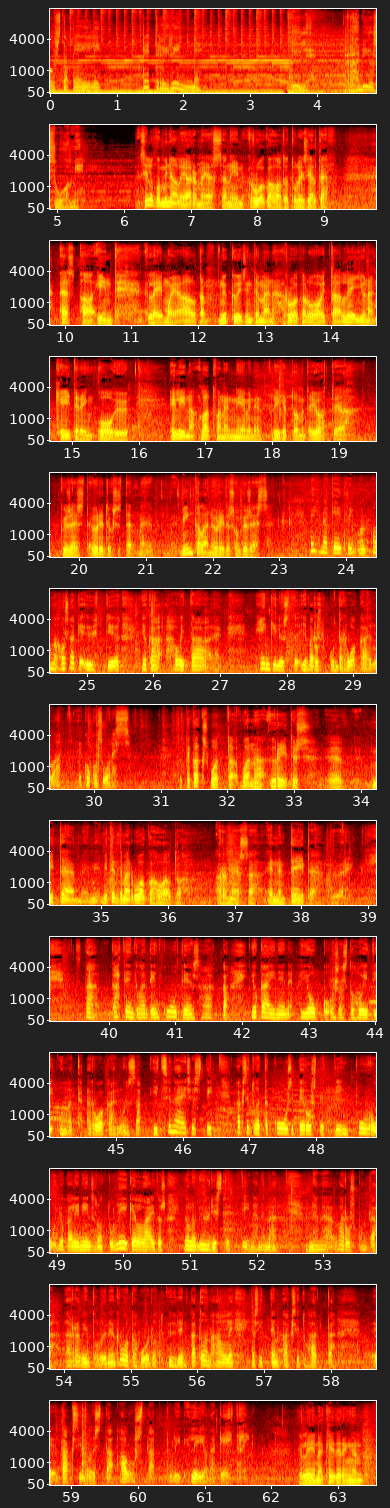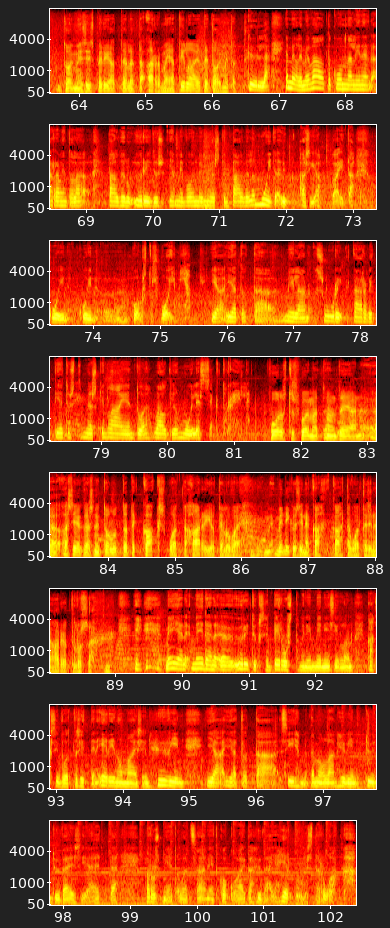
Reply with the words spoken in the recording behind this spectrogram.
Taustapeili. Petri Rinne. Yle. Radio Suomi. Silloin kun minä olin armeijassa, niin ruokahuolto tuli sieltä SA Int-leimojen alta. Nykyisin tämän ruokailu hoitaa Leijona Catering Oy. Elina Latvanen-Nieminen, liiketoimintajohtaja kyseisestä yrityksestä. Minkälainen yritys on kyseessä? Leijona Catering on oma osakeyhtiö, joka hoitaa henkilöstö- ja varuskuntaruokailua koko Suomessa. Olette kaksi vuotta vanha yritys. Mitä, miten tämä ruokahuolto armeijassa ennen teitä pyöri? 2006 saakka jokainen joukko-osasto hoiti omat ruokailunsa itsenäisesti. 2006 perustettiin Puru, joka oli niin sanottu liikelaitos, jolloin yhdistettiin nämä, nämä varuskuntaravintoloiden ruokahuodot yhden katon alle ja sitten 2012 alusta tuli Leijona Catering. Leena Catering toimii siis periaatteella, että armeija tilaa ja te toimitatte. Kyllä. Ja me olemme valtakunnallinen ravintolapalveluyritys ja me voimme myöskin palvella muita asiakkaita kuin, kuin puolustusvoimia. Ja, ja tota, meillä on suuri tarve tietysti myöskin laajentua valtion muille sektoreille. Puolustusvoimat on teidän asiakas nyt ollut olette kaksi vuotta harjoitelu vai menikö siinä kahta vuotta siinä harjoittelussa? Meidän, meidän yrityksen perustaminen meni silloin kaksi vuotta sitten erinomaisen hyvin ja, ja tota, siihen me ollaan hyvin tyytyväisiä, että varusmiehet ovat saaneet koko aika hyvää ja herkullista ruokaa.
